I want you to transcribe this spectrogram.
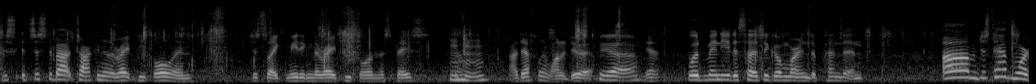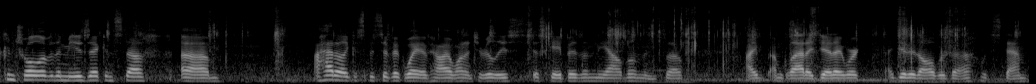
just it's just about talking to the right people and just like meeting the right people in the space. So hmm I definitely want to do it. Yeah. Yeah. What made you decide to go more independent? Um, just have more control over the music and stuff. Um, I had like a specific way of how I wanted to release Escapism, the album, and so I, I'm glad I did. I worked, I did it all with uh, with STEM,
